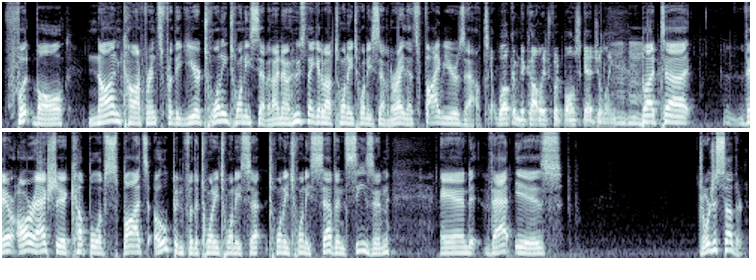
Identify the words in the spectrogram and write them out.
football non conference for the year 2027. I know who's thinking about 2027, right? That's five years out. Welcome to college football scheduling. But uh, there are actually a couple of spots open for the 2020, 2027 season, and that is Georgia Southern.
